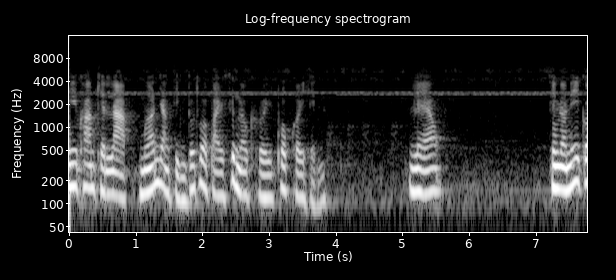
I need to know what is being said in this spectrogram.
มีความเข็ดหลาบเหมือนอย่างสิ่งทั่วๆไป ซึ่งเราเคยพบเคยเห็น แล้ว สิ่งเหล่านี้ก็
